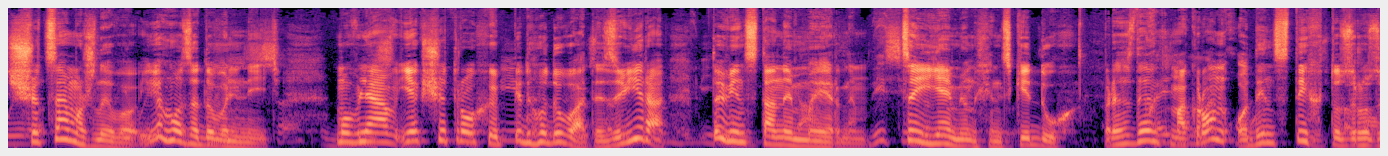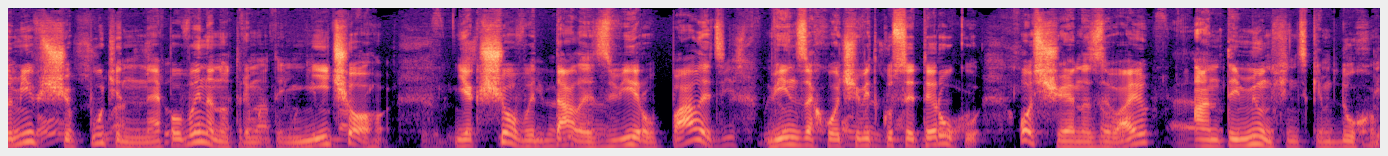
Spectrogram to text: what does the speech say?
що це можливо його задовольнить. Мовляв, якщо трохи підгодувати звіра, то він стане мирним. Це і є мюнхенський дух. Президент Макрон один з тих, хто зрозумів, що Путін не повинен отримати нічого. Якщо ви дали звіру палець, він захоче відкусити руку. Ось що я називаю антимюнхенським духом.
